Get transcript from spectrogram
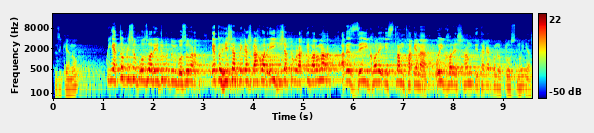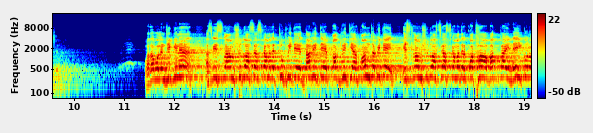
বলছি কেন? এত কিছু বোঝো আর এইটুকু তুমি বোঝো না। এত হিসাব নিকাশ রাখো আর এই হিসাবটুকু রাখতে পারো না? আরে যেই ঘরে ইসলাম থাকে না ওই ঘরে শান্তি থাকার কোনো প্রশ্নই আসে না। কথা বলেন ঠিকই না আজকে ইসলাম শুধু আছে, আজকে আমাদের টুপিতে, দাড়িতে পাগড়িতে আর পাঞ্জাবিতে। ইসলাম শুধু আছে, আজকে আমাদের কথাবার্তায় নেই, কোনো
